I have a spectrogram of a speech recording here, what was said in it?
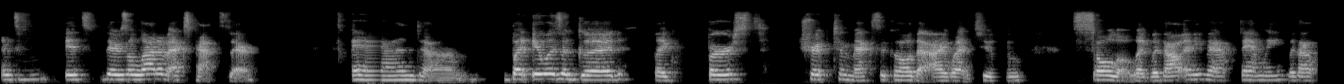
it's, it's, there's a lot of expats there. And um, but it was a good like first trip to Mexico that I went to solo, like without any family, without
